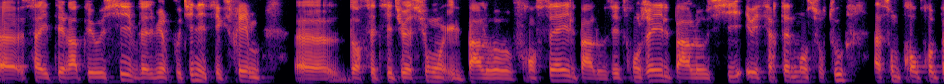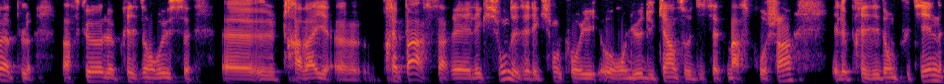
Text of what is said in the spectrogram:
Euh, ça a été rappelé aussi, Vladimir Poutine, il s'exprime euh, dans cette situation, il parle aux Français, il parle aux étrangers, il parle aussi, et certainement surtout, à son propre peuple, parce que le président russe euh, travaille, prépare sa réélection, des élections qui auront lieu du 15 au 17 mars prochain, et le président Poutine,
